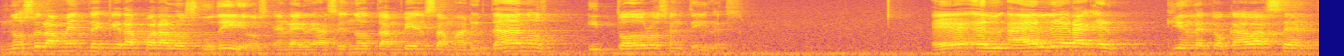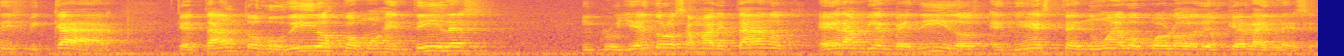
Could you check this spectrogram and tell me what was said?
no solamente que era para los judíos en la iglesia, sino también samaritanos y todos los gentiles. A él era el quien le tocaba certificar que tanto judíos como gentiles, incluyendo los samaritanos, eran bienvenidos en este nuevo pueblo de Dios que es la iglesia,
